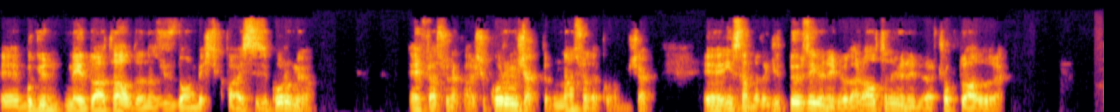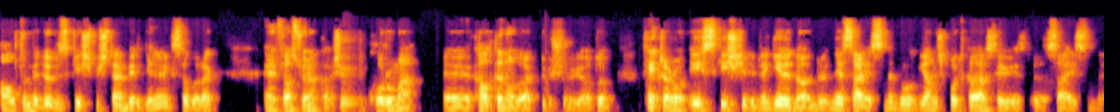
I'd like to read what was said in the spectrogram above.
E, bugün mevduata aldığınız %15'lik faiz sizi korumuyor. Enflasyona karşı korumayacaktır. Bundan sonra da korumayacak. E, insanlar da gidip dövize yöneliyorlar, altına yöneliyorlar çok doğal olarak. Altın ve döviz geçmişten beri geleneksel olarak enflasyona karşı koruma e, kalkanı olarak düşünülüyordu. Tekrar o eski işçiliğine geri döndü. Ne sayesinde? Bu yanlış politikalar seviyesi sayesinde.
